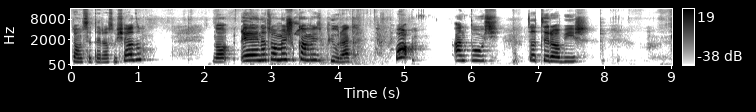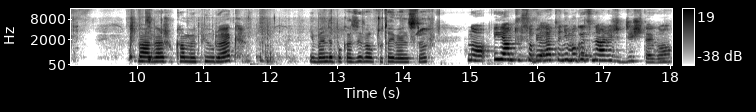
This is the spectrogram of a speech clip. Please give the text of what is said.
Tam se teraz usiadł. No, yy, no to my szukamy piórek. O! Antuś, co ty robisz? Uwaga, szukamy piórek. Nie będę pokazywał tutaj, więc to... No i Antuś sobie lata, nie mogę znaleźć gdzieś tego.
